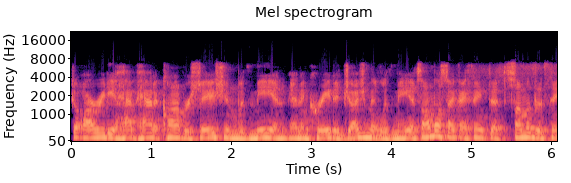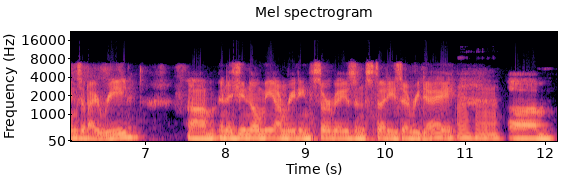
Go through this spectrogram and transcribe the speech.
to already have had a conversation with me and, and, and create a judgment with me it's almost like i think that some of the things that i read um, and as you know me i'm reading surveys and studies every day. Mm-hmm. Um,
